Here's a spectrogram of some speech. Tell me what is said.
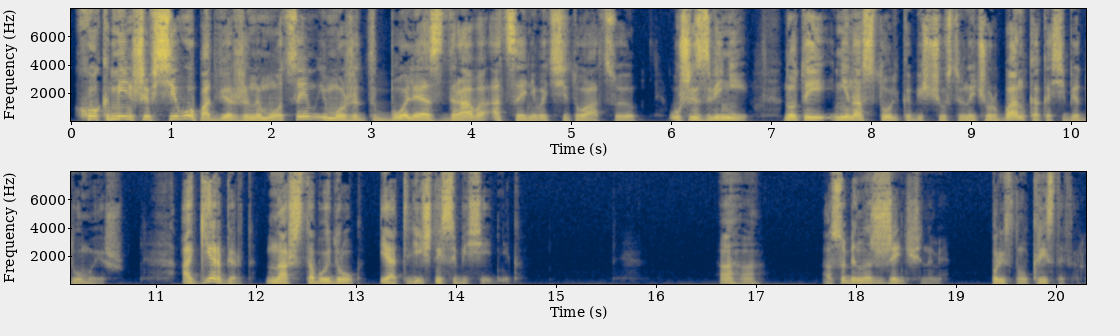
Хок меньше всего подвержен эмоциям и может более здраво оценивать ситуацию. Уж извини, но ты не настолько бесчувственный чурбан, как о себе думаешь. А Герберт — наш с тобой друг и отличный собеседник. — Ага, особенно с женщинами, — прыснул Кристофер.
